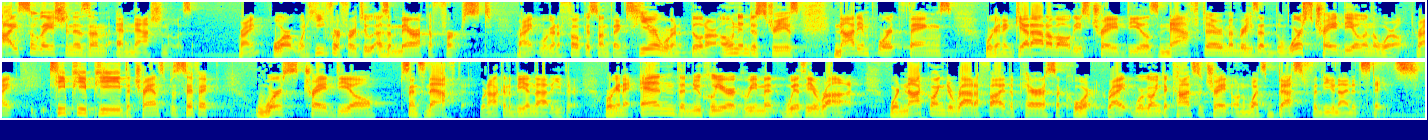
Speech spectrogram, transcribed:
isolationism and nationalism, right? Or what he referred to as America first, right? We're going to focus on things here. We're going to build our own industries, not import things. We're going to get out of all these trade deals. NAFTA, remember he said the worst trade deal in the world, right? TPP, the Trans-Pacific, worst trade deal since NAFTA. We're not going to be in that either. We're going to end the nuclear agreement with Iran. We're not going to ratify the Paris Accord, right? We're going to concentrate on what's best for the United States,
